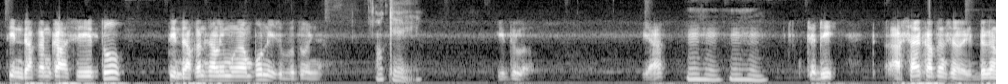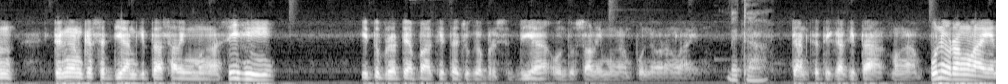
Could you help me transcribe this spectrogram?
tindakan kasih itu tindakan saling mengampuni sebetulnya. Oke. Okay gitu loh ya mm-hmm. jadi ah, saya katakan sekali dengan dengan kesediaan kita saling mengasihi itu berarti apa kita juga bersedia untuk saling mengampuni orang lain betul dan ketika kita mengampuni orang lain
